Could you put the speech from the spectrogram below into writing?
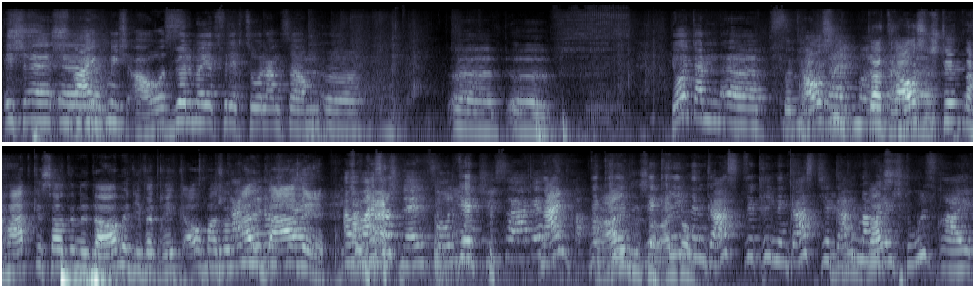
ich äh, Schweig mich aus. würde mir jetzt vielleicht so langsam. Äh, äh, äh, ja, dann. Äh, Da draußen, halt mal, da äh, draußen steht eine hartgesottene Dame, die verträgt auch mal so ein kann man noch Algarve. schnell- Aber weißt du- schnell soll ich Tschüss sagen? Nein, wir Nein, kriegen, wir kriegen einfach- einen Gast, wir kriegen einen Gast. Hier, kriegen mach mal Gast. den Stuhl frei.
